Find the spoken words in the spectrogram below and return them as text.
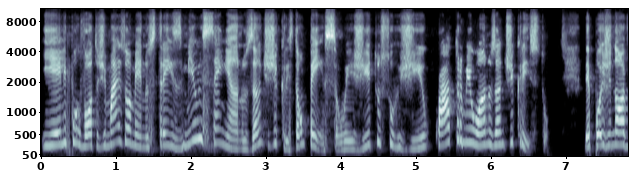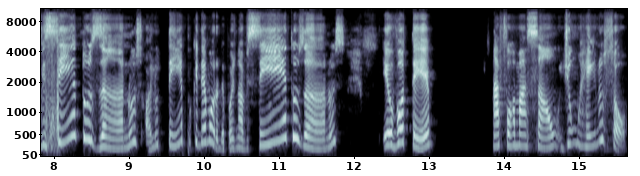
e ele por volta de mais ou menos 3.100 anos antes de Cristo. Então pensa, o Egito surgiu 4 mil anos antes de Cristo. Depois de 900 anos, olha o tempo que demorou, depois de 900 anos, eu vou ter a formação de um reino só.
